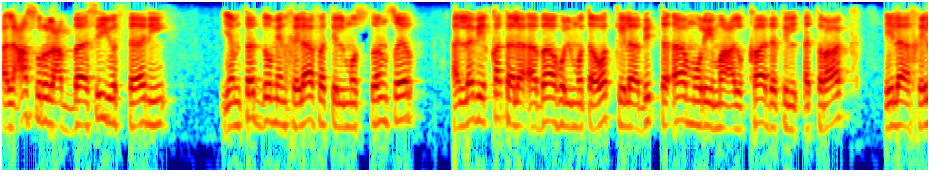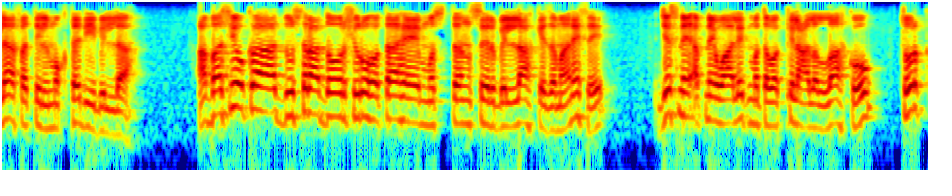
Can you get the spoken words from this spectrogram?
العصر العباسی الثانی يمتد من خلافة المستنصر الذي قتل أباه المتوكل بالتآمر مع القادة الأتراك إلى خلافة المقتدي بالله عباسیوں کا دوسرا دور شروع ہوتا ہے مستنصر باللہ کے زمانے سے، جس نے اپنے والد متوکل علی اللہ کو ترک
